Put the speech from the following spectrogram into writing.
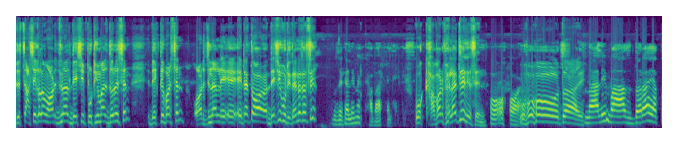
যে চাষি কলম অরিজিনাল দেশি পুঁটি মাছ ধরেছেন। দেখতে পাচ্ছেন অরিজিনাল এটা তো দেশি পুঁটি তাই না খাবার ফেলাই ও খাবার গেছেন? ও ও তাই। নালি মাছ ধরা এত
